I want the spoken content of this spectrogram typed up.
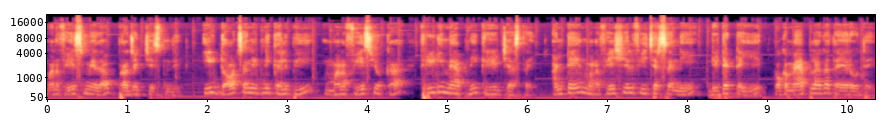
మన ఫేస్ మీద ప్రొజెక్ట్ చేస్తుంది. ఈ డాట్స్ అన్నిటిని కలిపి మన ఫేస్ యొక్క త్రీ డి మ్యాప్ని క్రియేట్ చేస్తాయి. అంటే మన ఫేషియల్ ఫీచర్స్ అన్నీ డిటెక్ట్ అయ్యి ఒక మ్యాప్ లాగా తయారవుతాయి.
